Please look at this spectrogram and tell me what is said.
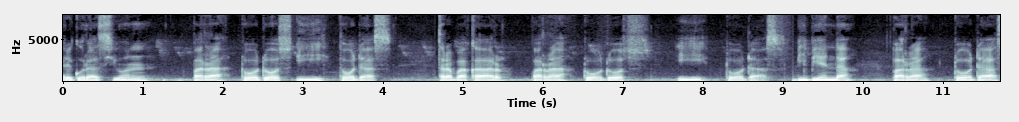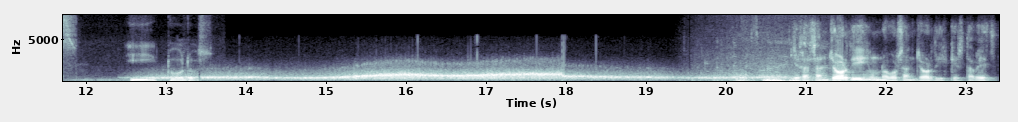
Regulación para todos y todas. Trabajar para todos y todas. Vivienda para todas y todos. Llega San Jordi, un nuevo San Jordi que esta vez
